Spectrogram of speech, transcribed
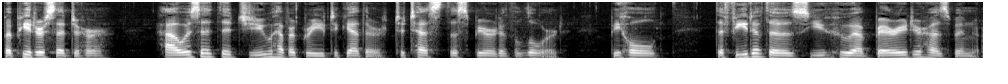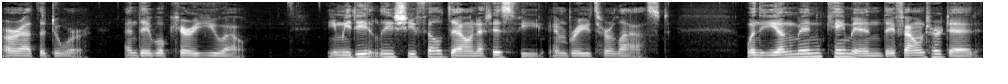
But Peter said to her, How is it that you have agreed together to test the Spirit of the Lord? Behold, the feet of those you who have buried your husband are at the door, and they will carry you out. Immediately she fell down at his feet and breathed her last. When the young men came in, they found her dead,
